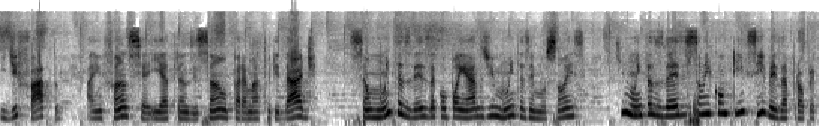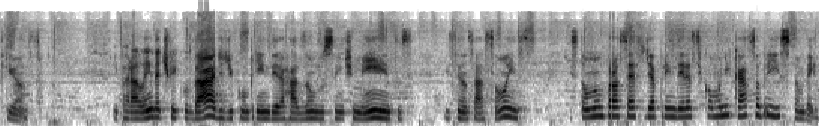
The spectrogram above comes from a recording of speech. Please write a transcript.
E de fato, a infância e a transição para a maturidade são muitas vezes acompanhados de muitas emoções que muitas vezes são incompreensíveis à própria criança. E para além da dificuldade de compreender a razão dos sentimentos e sensações, estão num processo de aprender a se comunicar sobre isso também.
